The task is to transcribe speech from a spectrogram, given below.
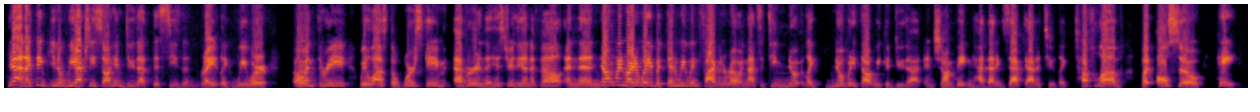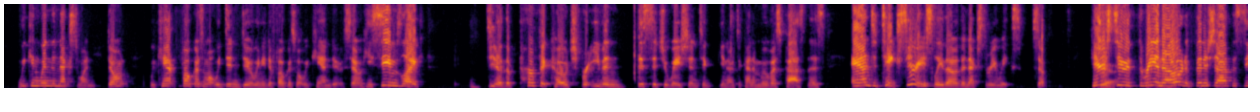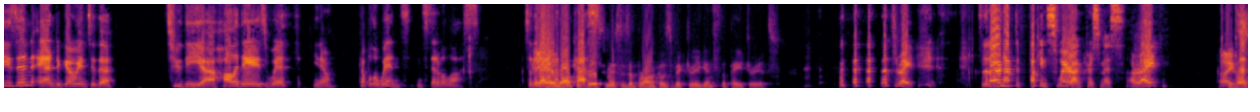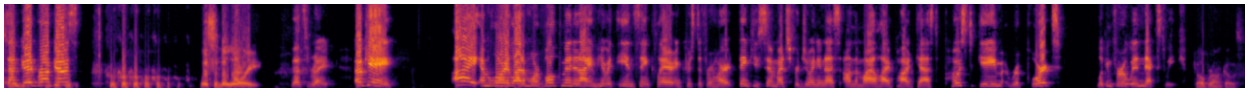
Yeah, and I think, you know, we actually saw him do that this season, right? Like we were 0 and 3. We lost the worst game ever in the history of the NFL and then don't win right away, but then we win 5 in a row and that's a team no like nobody thought we could do that. And Sean mm. Payton had that exact attitude, like tough love, but also, hey, we can win the next one. Don't we can't focus on what we didn't do. We need to focus what we can do. So he seems like you know the perfect coach for even this situation to you know to kind of move us past this and to take seriously though the next three weeks. So here's yeah. to three and zero oh to finish out the season and to go into the to the uh, holidays with you know a couple of wins instead of a loss. So that All I, I want for Christmas is a Broncos victory against the Patriots. That's right. So that I don't have to fucking swear on Christmas. All right. Does that sound good, Broncos? Listen to Laurie. That's right. Okay. I am Laurie Lattimore Volkmann, and I am here with Ian St. Clair and Christopher Hart. Thank you so much for joining us on the Mile High Podcast post game report. Looking for a win next week. Go Broncos.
